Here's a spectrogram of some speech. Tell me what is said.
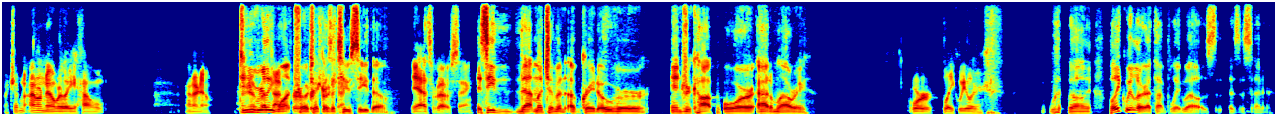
which I'm, I don't know really how. I don't know. Do don't you know really want for- for Trocheck as a two C though? Yeah, that's what I was saying. Is he that much of an upgrade over Andrew Copp or Adam Lowry? Or Blake Wheeler. Well, Blake Wheeler I thought played well as as a center.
